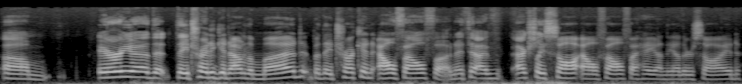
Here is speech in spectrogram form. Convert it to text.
um, area that they try to get out of the mud, but they truck in alfalfa. And I th- I've actually saw alfalfa hay on the other side.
